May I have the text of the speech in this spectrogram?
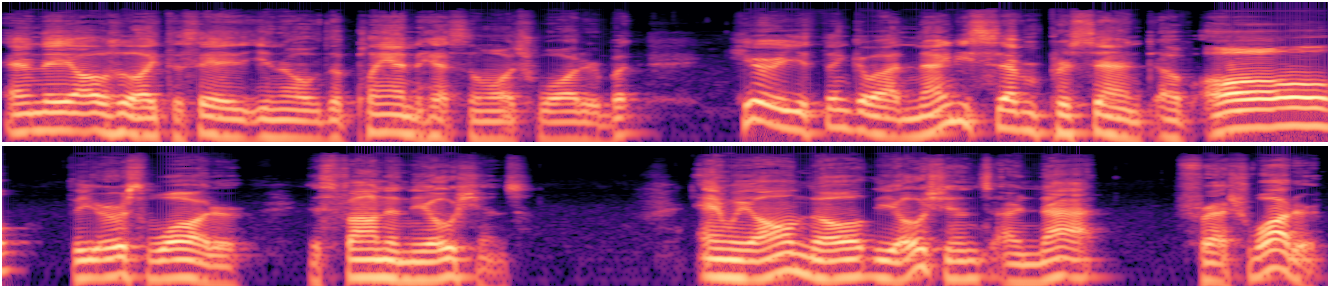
And they also like to say, you know, the plant has so much water. But here you think about 97% of all the Earth's water is found in the oceans. And we all know the oceans are not fresh water,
